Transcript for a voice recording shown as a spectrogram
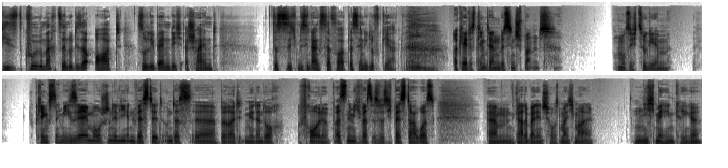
die cool gemacht sind und dieser Ort so lebendig erscheint, dass ich ein bisschen Angst davor habe, dass er in die Luft gejagt wird. Okay, das klingt dann ein bisschen spannend. Muss ich zugeben. Du klingst nämlich sehr emotionally invested und das äh, bereitet mir dann doch Freude. Was nämlich was ist, was ich bei Star Wars ähm, gerade bei den Shows manchmal nicht mehr hinkriege.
